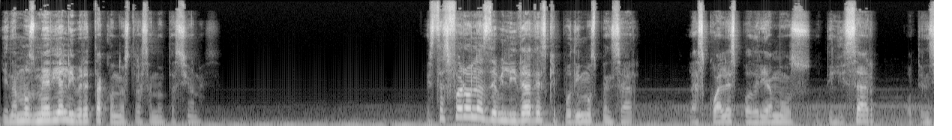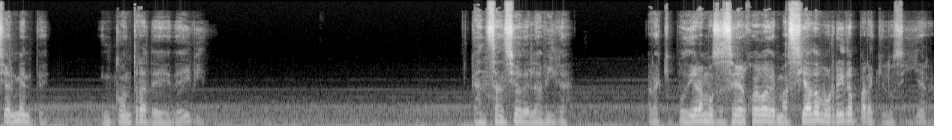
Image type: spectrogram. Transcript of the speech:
Llenamos media libreta con nuestras anotaciones. Estas fueron las debilidades que pudimos pensar, las cuales podríamos utilizar potencialmente en contra de David. Cansancio de la vida, para que pudiéramos hacer el juego demasiado aburrido para que lo siguiera.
